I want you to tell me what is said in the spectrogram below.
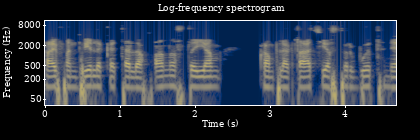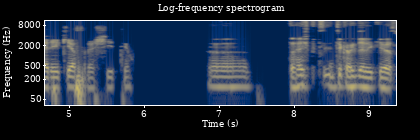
iPhone 12 telefonus, tai jam komplektacijos turbūt nereikės rašyti. Uh, Taip, tikrai nereikės.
